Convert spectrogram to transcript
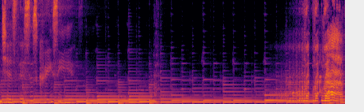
inches. This is crazy. Rap.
